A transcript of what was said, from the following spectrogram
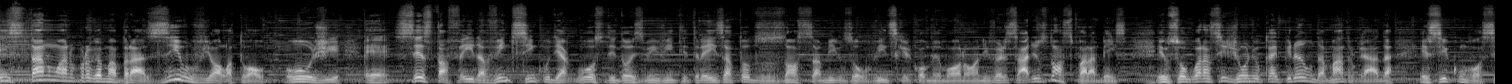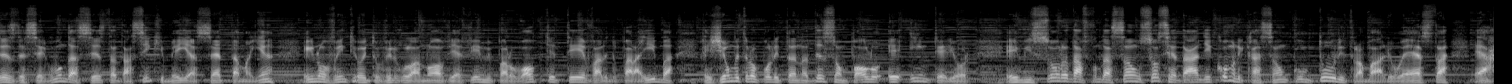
Está no ar o programa Brasil Viola Atual. Hoje é sexta-feira, 25 de agosto de 2023. A todos os nossos amigos ouvintes que comemoram aniversários, nossos parabéns. Eu sou Guaraci Júnior, caipirão da madrugada, e sigo com vocês de segunda a sexta, das 5h30 às 7 da manhã, em 98,9 FM para o Alto TT, Vale do Paraíba, região metropolitana de São Paulo e interior. Emissora da Fundação Sociedade, Comunicação, Cultura e Trabalho. Esta é a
